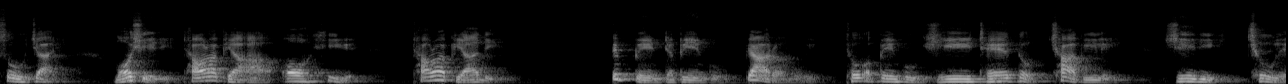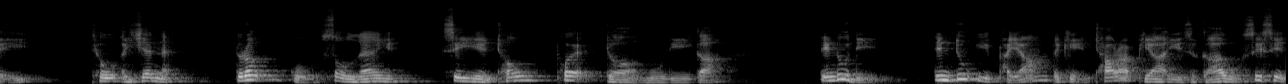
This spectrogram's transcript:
ဆိုကြ၏မောရှေသည်ထာဝရဘုရားအားအော်ဟစ်၍ထာဝရဘုရားသည်တစ်ပင်တပင်ကို ပြတော်မူ၏ထိုအပင်ကိုရေထဲသို့ချပြီးလေရေသည်ချိုလေ၏ထိုအရက်၌သူတို့ကိုစုံစမ်း၍စီရင်ထုံးဖွဲ့တော်မူသည်ကတင်တို့သည် တင်တို့၏ဖယားသခင်ထာဝရဘုရား၏စကားကိုစစ်စစ်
